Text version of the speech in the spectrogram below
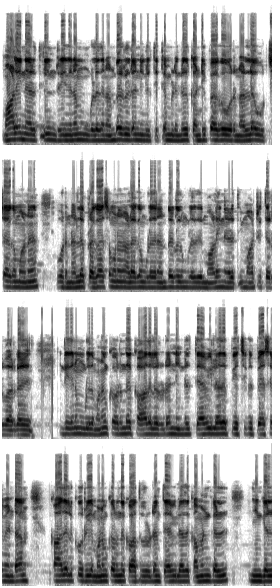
மாலை நேரத்தில் இன்றைய தினம் உங்களது நண்பர்களுடன் நீங்கள் திட்டமிடுங்கள். கண்டிப்பாக ஒரு நல்ல உற்சாகமான ஒரு நல்ல பிரகாசமான நாளாக உங்களது நண்பர்கள் உங்களது மாலை நேரத்தை மாற்றி தருவார்கள். இன்றைய தினம் உங்களது மனம் கவர்ந்த கா காதலருடன் நீங்கள் தேவையில்லாத பேச்சுகள் பேச வேண்டாம். காதலுக்கு உரிய மனம் கவர்ந்த காதலருடன் தேவையில்லாத கமெண்ட்கள் நீங்கள்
